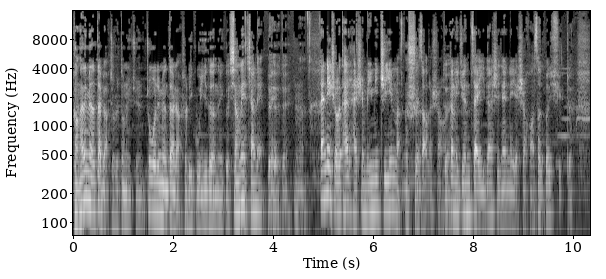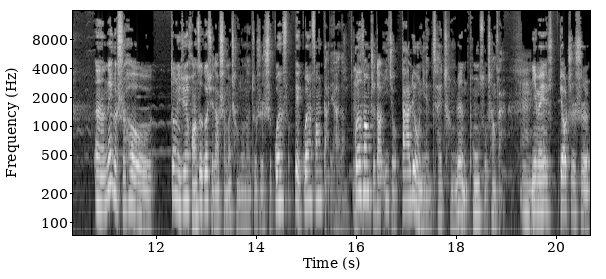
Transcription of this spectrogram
港台那边的代表就是邓丽君，中国这边的代表是李谷一的那个项链，项链，对对对，嗯，但那时候他还是靡靡之音嘛，最早的时候，邓丽君在一段时间内也是黄色歌曲，对。嗯，那个时候邓丽君黄色歌曲到什么程度呢？就是是官方被官方打压的，官方直到一九八六年才承认通俗唱法，嗯，因为标志是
